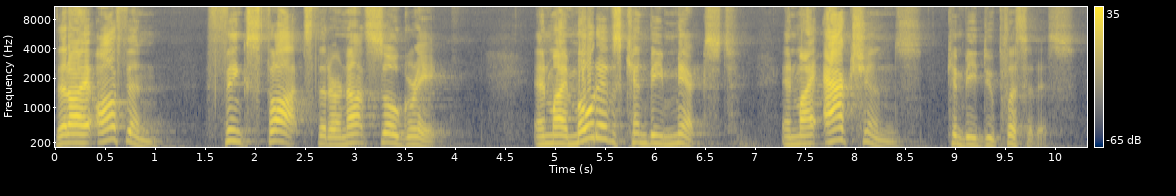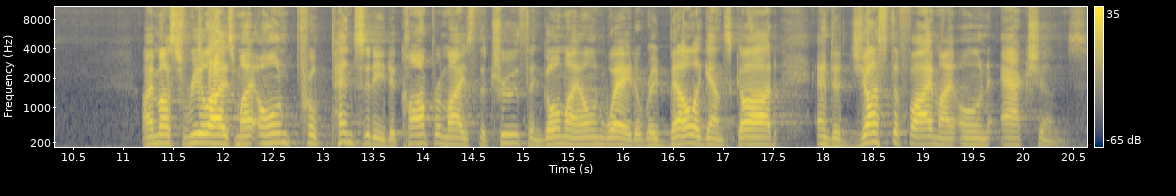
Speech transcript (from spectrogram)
That I often think thoughts that are not so great, and my motives can be mixed, and my actions can be duplicitous. I must realize my own propensity to compromise the truth and go my own way, to rebel against God, and to justify my own actions.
